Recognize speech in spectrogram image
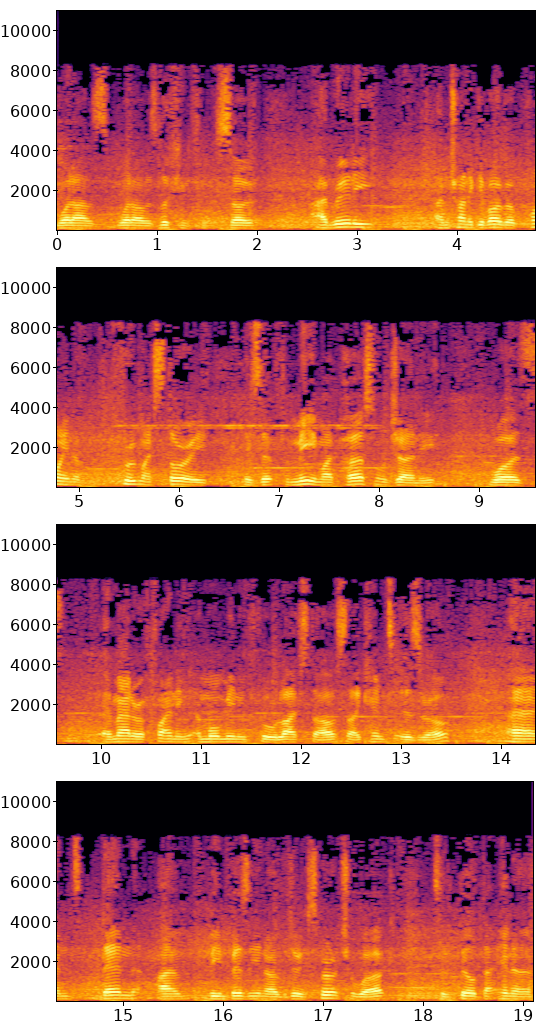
what I was what I was looking for. So I really, I'm trying to give over a point of through my story is that for me, my personal journey was a matter of finding a more meaningful lifestyle. So I came to Israel and then I've been busy, you know, doing spiritual work to build that inner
